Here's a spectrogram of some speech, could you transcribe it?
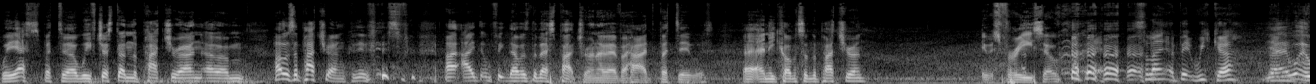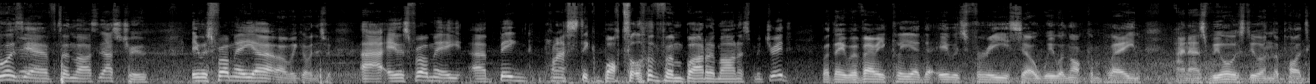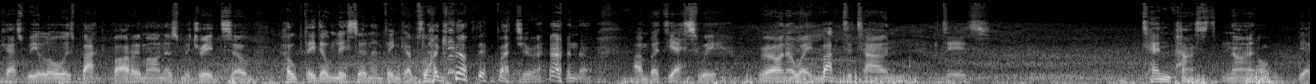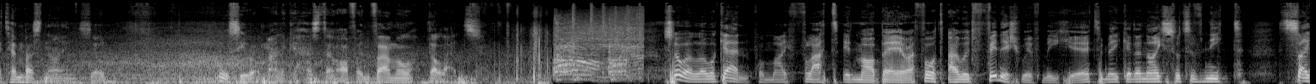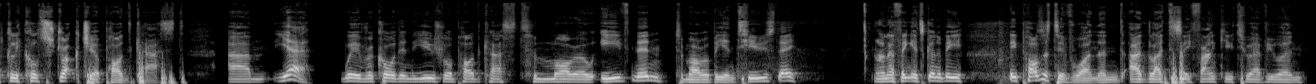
well, yes, but uh, we've just done the Patreon. Um, how was the Patreon? Because it was, I, I don't think that was the best Patreon I've ever had. But it was. Uh, any comments on the Patreon? It was free, so Slight, a bit weaker. yeah, it, wa- it was. Yeah, I've done last. That's true. It was from a. Uh, oh, we're going this way. Uh, it was from a, a big plastic bottle from Bar Hermanos Madrid, but they were very clear that it was free, so we will not complain. And as we always do on the podcast, we'll always back Bar Hermanos Madrid. So hope they don't listen and think I'm slagging off their Patreon. no. um, but yes, we we're on our way back to town. It is ten past nine. Oh, yeah, ten past nine. So we'll see what Malaga has to offer. And Vamo, the lads. So hello again from my flat in Marbella. I thought I would finish with me here to make it a nice sort of neat cyclical structure podcast. Um, yeah, we're recording the usual podcast tomorrow evening, tomorrow being Tuesday. And I think it's going to be a positive one. And I'd like to say thank you to everyone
